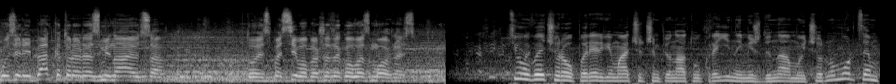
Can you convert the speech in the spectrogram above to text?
возле ребят, которые разминаются. То есть спасибо большое за такую возможность. Цього вечора у перерві матчу чемпіонату України між Динамо і Чорноморцем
